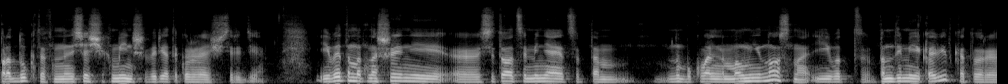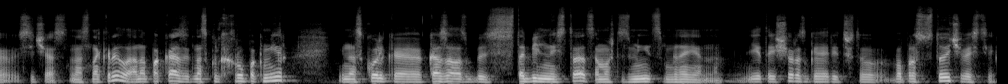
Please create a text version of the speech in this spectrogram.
продуктов, наносящих меньше вред окружающей среде. И в этом отношении э, ситуация меняется там, ну, буквально молниеносно. И вот пандемия ковид, которая сейчас нас накрыла, она показывает, насколько хрупок мир и насколько, казалось бы, стабильная ситуация может измениться мгновенно. И это еще раз говорит, что вопрос устойчивости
